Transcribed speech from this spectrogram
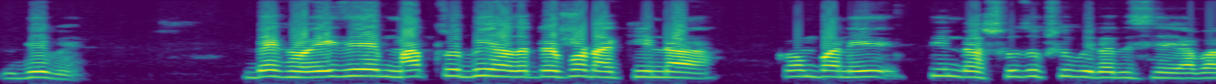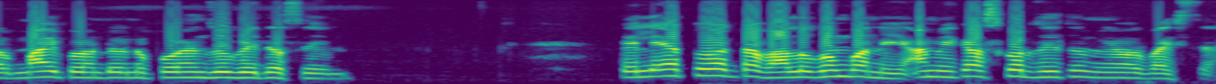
দিবে। দেখো এই যে মাত্র দুই হাজার টাকা প্রোডাক্ট কিনা কোম্পানি তিনটা সুযোগ সুবিধা দিছে আবার মাই পয়েন্ট পয়েন্ট যোগ হইতেছে। তাহলে এত একটা ভালো কোম্পানি আমি কাজ করছি তুমি আমার বাইসটা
